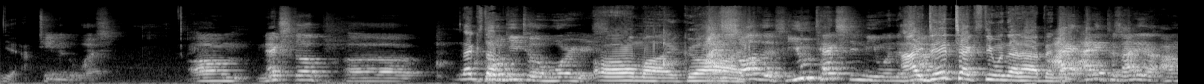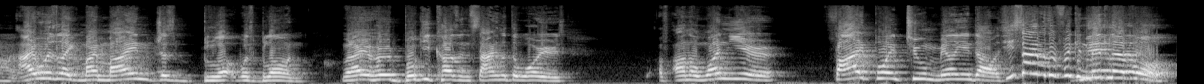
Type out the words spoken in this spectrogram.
yeah. team in the West. Um, next up, uh, Next up. Boogie to the Warriors. Oh my god. I saw this. You texted me when this. I happened. did text you when that happened. I, I did because I didn't. I don't know. I was like, my mind just blo- was blown when I heard Boogie Cousins signed with the Warriors on a one year, five point two million dollars. He signed with the freaking mid level.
